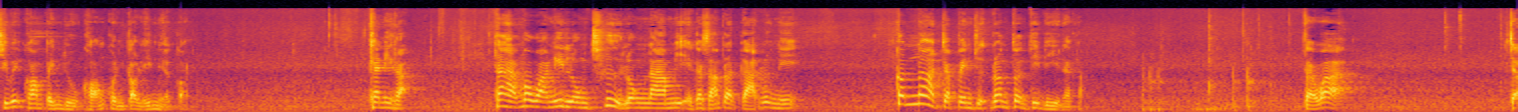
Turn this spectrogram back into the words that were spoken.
ชีวิตความเป็นอยู่ของคนเกาหลีเหนือก่อน แค่นี้ครับ ถ้าหากเมื่อวานนี้ลงชื่อลงนามมีเอกสารประกาศเรื่องนี้ ก็น่าจะเป็นจุดเริ่มต้นที่ดีนะครับ แต่ว่า จะ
